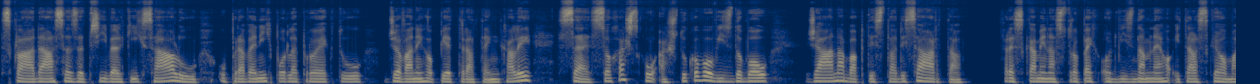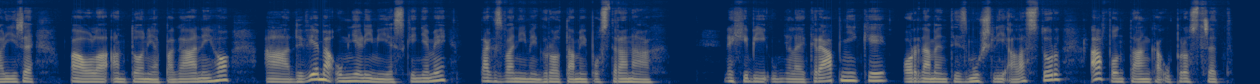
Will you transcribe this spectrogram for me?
Skládá se ze tří velkých sálů, upravených podle projektů Giovanniho Pietra Tenkali se sochařskou a štukovou výzdobou Žána Baptista di Sarta – freskami na stropech od významného italského malíře Paola Antonia Paganiho a dvěma umělými jeskyněmi, takzvanými grotami po stranách. Nechybí umělé krápníky, ornamenty z mušlí a lastur a fontánka uprostřed.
